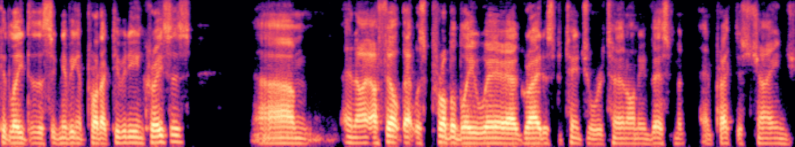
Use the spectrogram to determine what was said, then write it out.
could lead to the significant productivity increases. Um, and I, I, felt that was probably where our greatest potential return on investment and practice change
